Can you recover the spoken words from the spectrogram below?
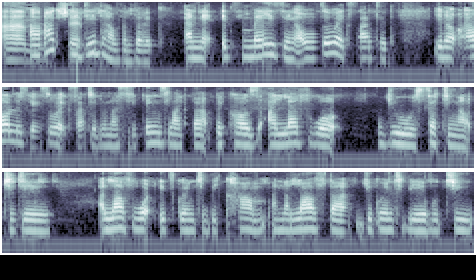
Um, I actually but- did have a look, and it's amazing. I was so excited. You know, I always get so excited when I see things like that because I love what you're setting out to do. I love what it's going to become, and I love that you're going to be able to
